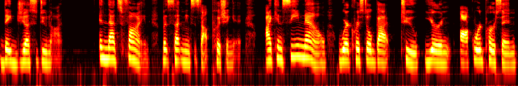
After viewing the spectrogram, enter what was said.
They just do not. And that's fine. But Sutton needs to stop pushing it. I can see now where Crystal got to you're an awkward person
